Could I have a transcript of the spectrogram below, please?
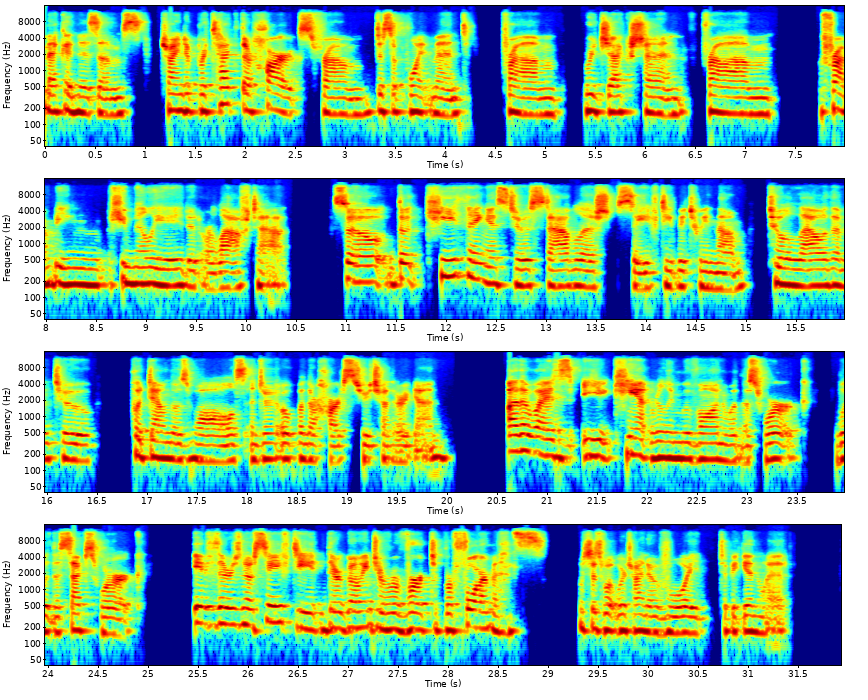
mechanisms, trying to protect their hearts from disappointment, from rejection, from from being humiliated or laughed at. So the key thing is to establish safety between them, to allow them to put down those walls and to open their hearts to each other again. Otherwise, you can't really move on with this work, with the sex work. If there's no safety, they're going to revert to performance, which is what we're trying to avoid to begin with.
